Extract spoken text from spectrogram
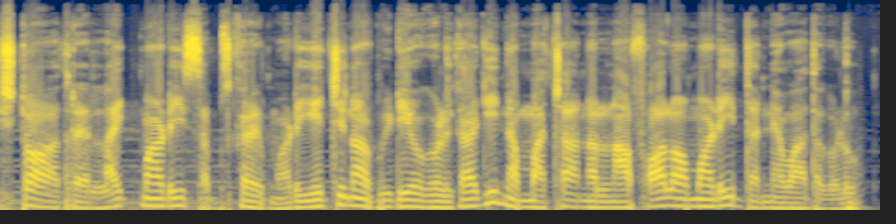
ಇಷ್ಟ ಆದರೆ ಲೈಕ್ ಮಾಡಿ ಸಬ್ಸ್ಕ್ರೈಬ್ ಮಾಡಿ. ಹೆಚ್ಚಿನ ವಿಡಿಯೋಗಳಿಗಾಗಿ ನಮ್ಮ ಚಾನಲ್ನ ಫಾಲೋ ಮಾಡಿ. ಧನ್ಯವಾದಗಳು.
